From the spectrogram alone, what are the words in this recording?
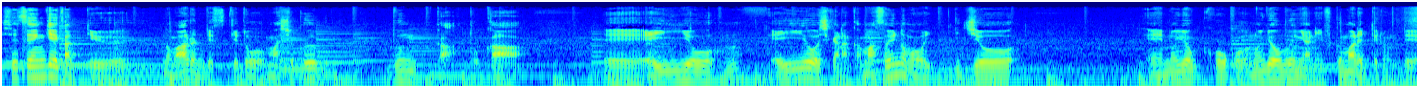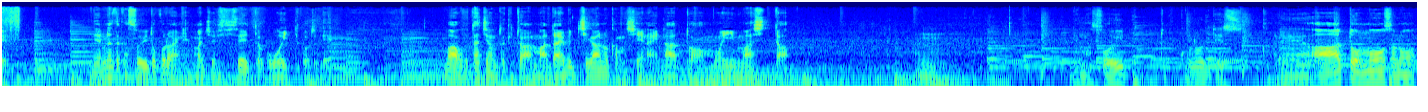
施設園芸科っていうのもあるんですけど、まあ、食文化とか、えー、栄養栄養士かなんか、まあ、そういうのも一応、えー、農業高校農業分野に含まれてるんででなぜかそういうところはね、まあ、女子生徒が多いってことで。まあ僕たちの時とはまあだいぶ違うのかもしれないなとは思いました。うん、でま、そういうところですかねああともうその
